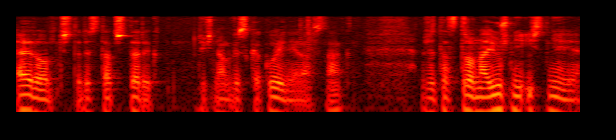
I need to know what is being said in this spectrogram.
error 404 gdzieś nam wyskakuje nieraz, tak? Że ta strona już nie istnieje.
